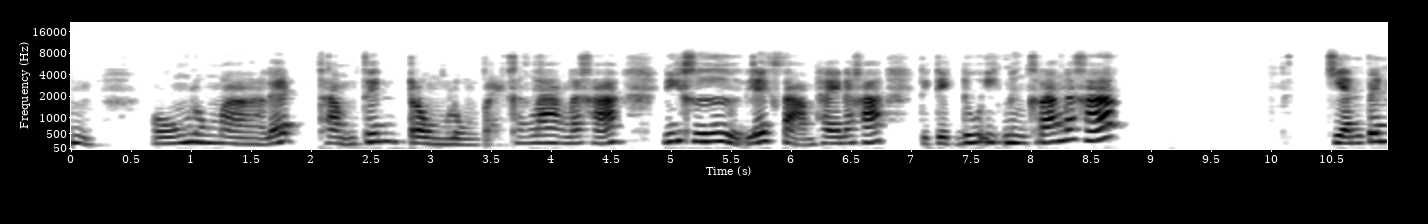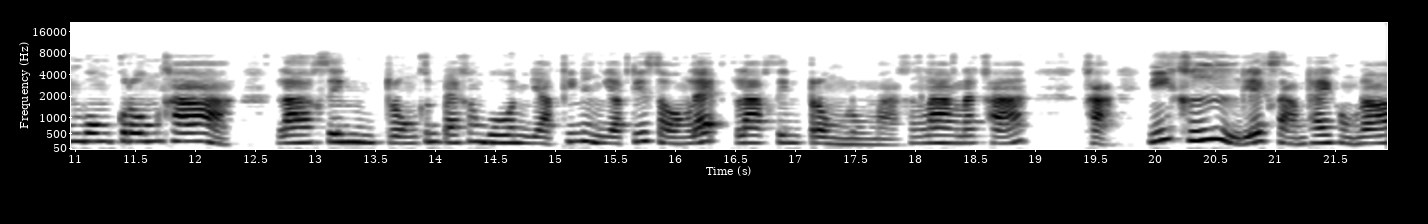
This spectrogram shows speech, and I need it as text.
นโค้งลงมาและทำเส้นตรงลงไปข้างล่างนะคะ นี่คือเลขสามไทยนะคะ เด็กๆ ดูอีกหนึ่งครั้งนะคะ เขียนเป็นวงกลมค่ะ ลากเส้นตรงขึ้นไปข้างบน อยากที่หนึ่งอยากที่สองและลากเส้นตรงลงมาข้างล่างนะคะ ค่ะ นี่คือเลขสามไทยของเรา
